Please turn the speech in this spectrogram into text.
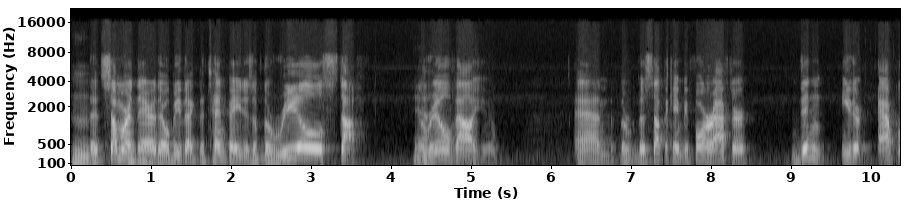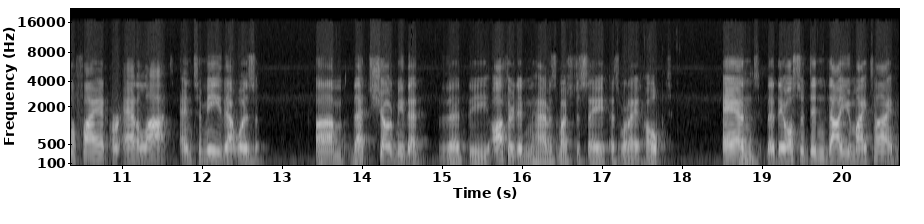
Hmm. That somewhere in there there will be like the ten pages of the real stuff, yeah. the real value and the, the stuff that came before or after didn't either amplify it or add a lot. And to me, that was um, that showed me that that the author didn't have as much to say as what I had hoped, and mm. that they also didn't value my time.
